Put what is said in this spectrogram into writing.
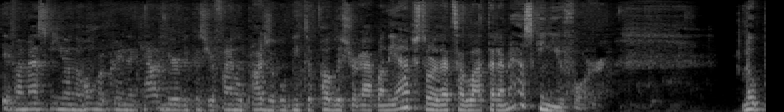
if I'm asking you on the homework create an account here because your final project will be to publish your app on the App Store, that's a lot that I'm asking you for. Nope.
